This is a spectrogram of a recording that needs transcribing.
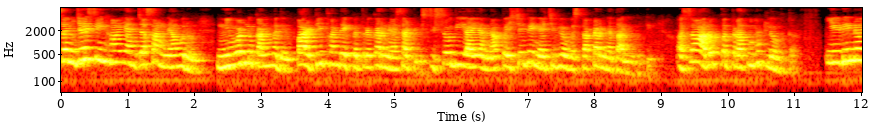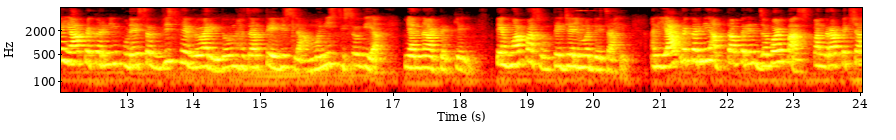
संजय सिंह यांच्या सांगण्यावरून निवडणुकांमध्ये पार्टी फंड एकत्र करण्यासाठी सिसोदिया यांना पैसे देण्याची व्यवस्था करण्यात आली होती असं आरोपपत्रात म्हटलं होतं. ईडीनं या प्रकरणी पुढे सव्वीस फेब्रुवारी दोन हजार तेवीसला मनीष सिसोदिया यांना अटक केली. तेव्हापासून ते जेलमध्येच आहेत. आणि या प्रकरणी आत्तापर्यंत जवळपास पंधरापेक्षा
